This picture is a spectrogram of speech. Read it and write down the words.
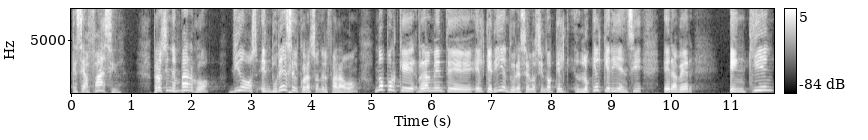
que sea fácil. Pero sin embargo, Dios endurece el corazón del faraón, no porque realmente él quería endurecerlo, sino que lo que él quería en sí era ver en quién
